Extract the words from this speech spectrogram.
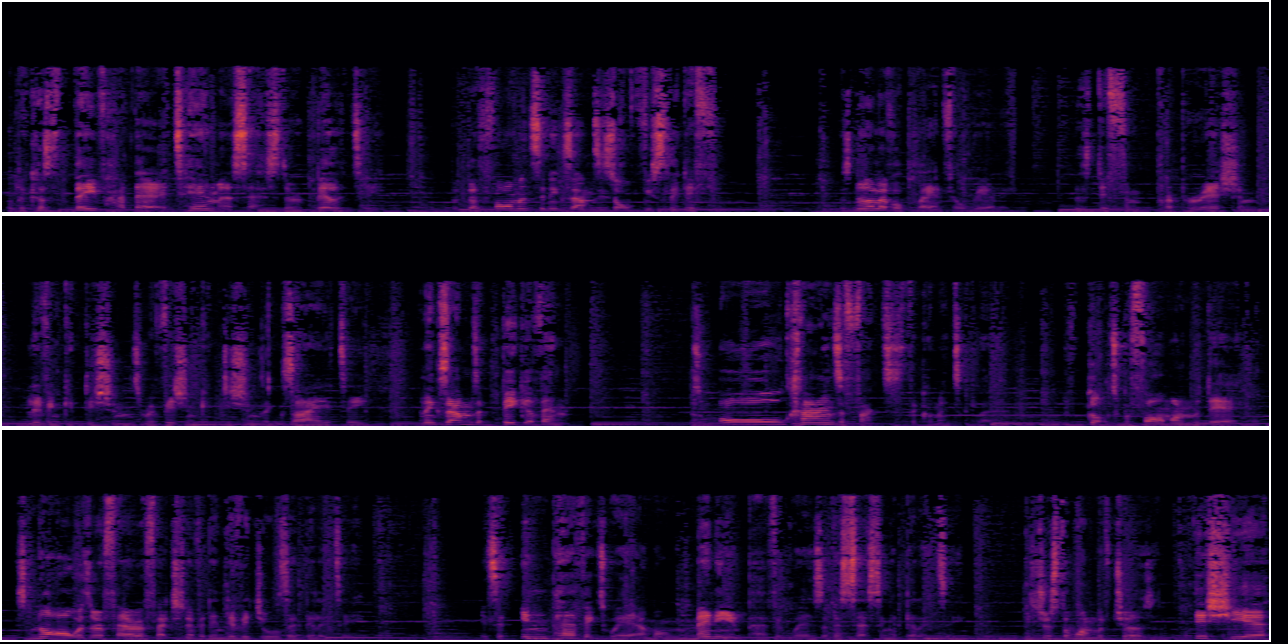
Well, because they've had their attainment assessed, their ability, but performance in exams is obviously different. There's no level playing field, really. There's different preparation, living conditions, revision conditions, anxiety. An exam's a big event. There's all kinds of factors that come into play. You've got to perform on the day. It's not always a fair reflection of an individual's ability. It's an imperfect way among many imperfect ways of assessing ability. It's just the one we've chosen. This year,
